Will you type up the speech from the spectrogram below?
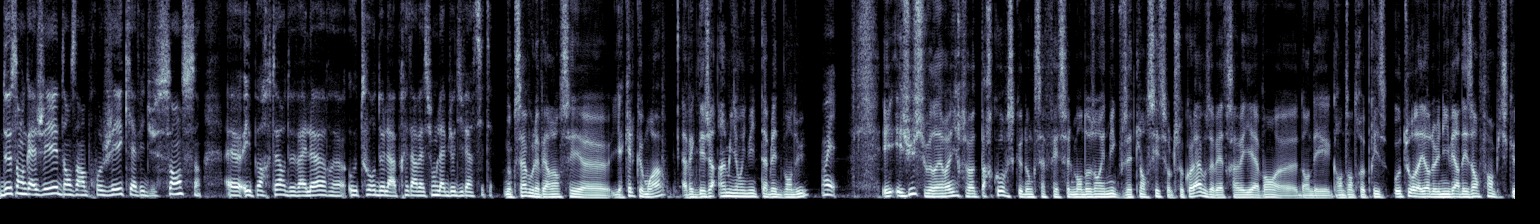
de s'engager dans un projet qui avait du sens euh, et porteur de valeurs euh, autour de la préservation de la biodiversité. Donc ça, vous l'avez relancé il y a quelques mois avec déjà un million et demi de tablettes vendues. Oui. Et, et, juste, je voudrais revenir sur votre parcours parce que donc ça fait seulement deux ans et demi que vous êtes lancé sur le chocolat. Vous avez travaillé avant dans des grandes entreprises autour d'ailleurs de l'univers des enfants puisque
